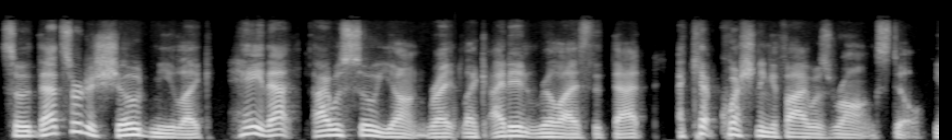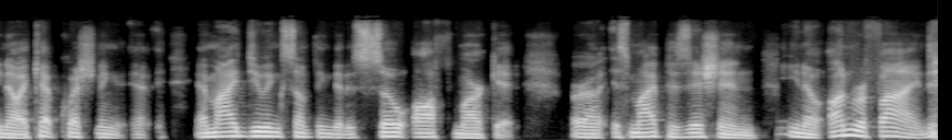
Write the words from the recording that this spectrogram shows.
So that sort of showed me like, hey, that I was so young, right? Like I didn't realize that that I kept questioning if I was wrong still. You know, I kept questioning am I doing something that is so off market or uh, is my position, you know, unrefined?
